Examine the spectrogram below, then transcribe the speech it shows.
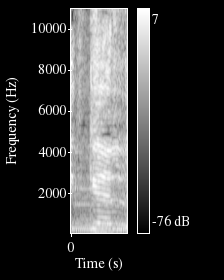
hay it.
